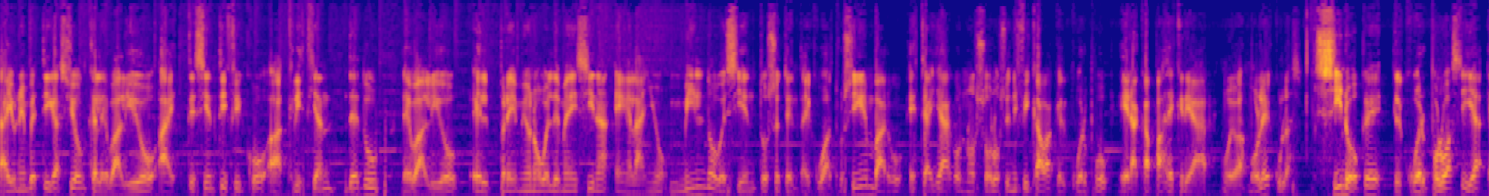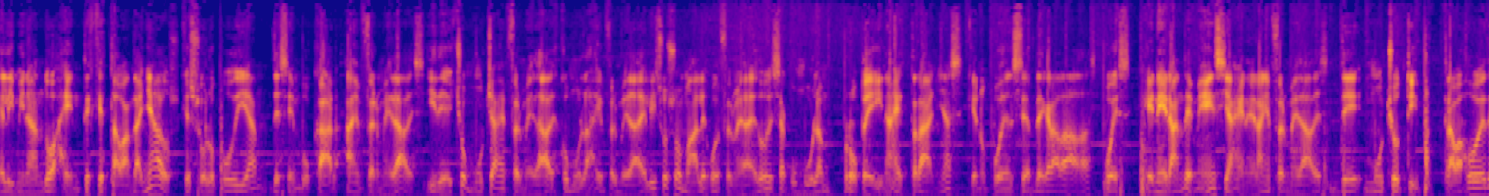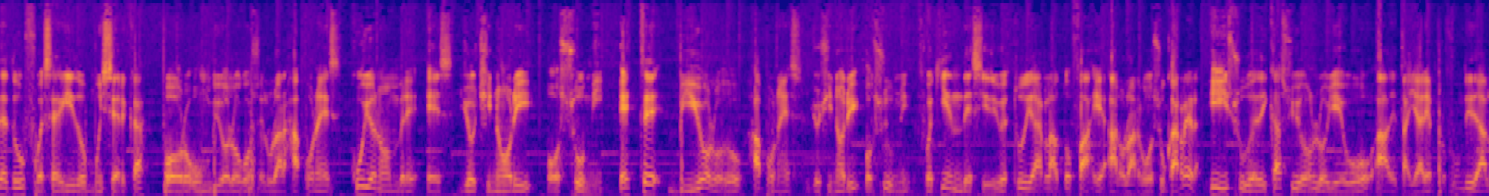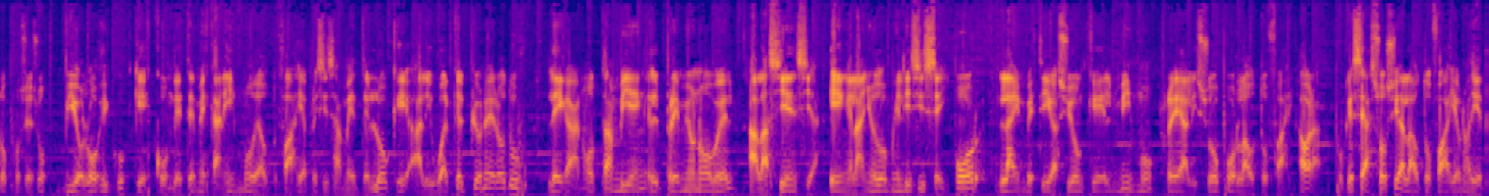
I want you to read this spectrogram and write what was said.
Hay una investigación que le valió a este científico, a Christian de Dup, le valió el Premio Nobel de Medicina en el año 1974. Sin embargo, este hallazgo no solo significaba que el cuerpo era capaz de crear nuevas moléculas, sino que el cuerpo lo hacía eliminando agentes que estaban dañados, que solo podían desembocar a enfermedades. Y de hecho, muchas enfermedades, como las enfermedades lisosomales o enfermedades donde se acumulan proteínas extrañas que no pueden ser degradadas, pues generan demencia, generan enfermedades de mucho tipo. Trabajo de Dedu fue seguido muy cerca por un biólogo celular japonés cuyo nombre es Yoshinori Ozumi. Este biólogo japonés, Yoshinori Ozumi, fue quien decidió estudiar la autofagia a lo largo de su carrera y su dedicación lo llevó a detallar en profundidad los procesos biológicos que esconde este mecanismo de autofagia precisamente, lo que al igual que el pionero Duff le ganó también el premio Nobel a la ciencia en el año 2016 por la investigación que él mismo realizó por la autofagia. Ahora, ¿por qué se asocia la autofagia una dieta?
